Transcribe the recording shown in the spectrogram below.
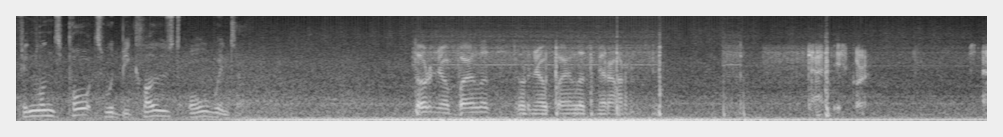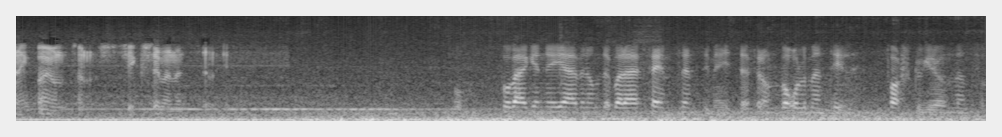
Finland's ports would be closed all winter. Tornio pilot, Tornio pilot, Mirar. That is correct. Standing by on 6, 7 and 17. på, på vägen ner även om det bara är 5 centimeter från volmen till farstugrunden. Så.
